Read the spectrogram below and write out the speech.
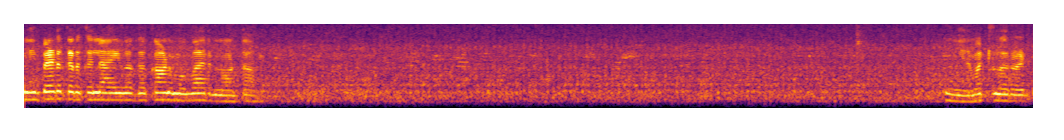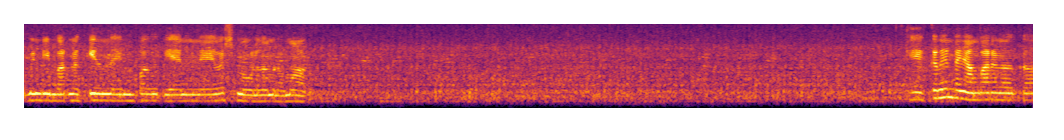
ഇനിയിപ്പോൾ ഇടയ്ക്കിടയ്ക്ക് ലൈവൊക്കെ കാണുമ്പോൾ വരണം കേട്ടോ. ഇങ്ങനെ മറ്റുള്ളവരുമായിട്ട് മിണ്ടിയും പറഞ്ഞൊക്കെ ഇരുന്നതിന് പകുതി തന്നെ വിഷമങ്ങൾ നമ്മുടെ മാറും. കേൾക്കണുണ്ട ഞാൻ പറയണതൊക്കെ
